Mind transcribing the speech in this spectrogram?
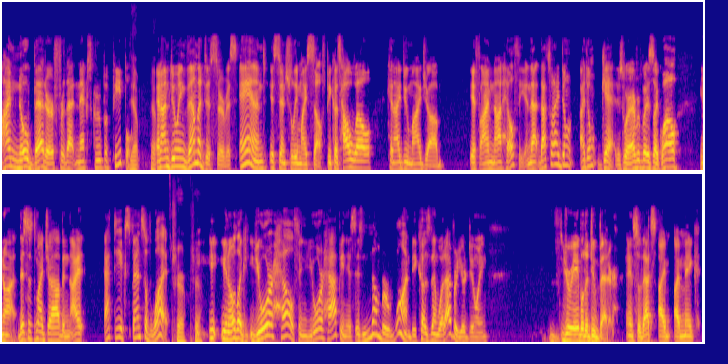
i'm no better for that next group of people. Yep, yep. and i'm doing them a disservice and essentially myself because how well can i do my job if i'm not healthy? And that that's what i don't i don't get is where everybody's like well you know this is my job and i at the expense of what? Sure, sure. You, you, know, like your health and your happiness is number one because then whatever you're doing, you're able to do better. And so that's I I make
